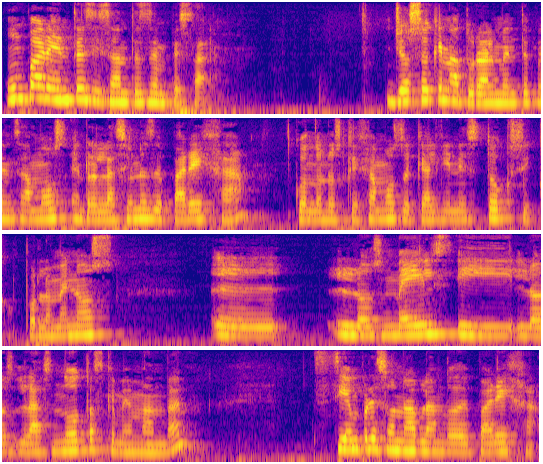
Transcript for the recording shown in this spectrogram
Un paréntesis antes de empezar. Yo sé que naturalmente pensamos en relaciones de pareja cuando nos quejamos de que alguien es tóxico, por lo menos los mails y las notas que me mandan siempre son hablando de pareja.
